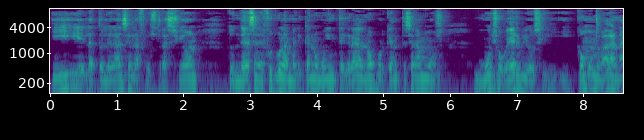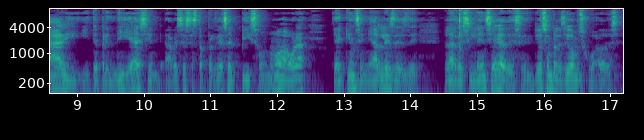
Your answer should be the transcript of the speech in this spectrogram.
y la tolerancia a la frustración, donde hacen el fútbol americano muy integral, ¿no? Porque antes éramos muy soberbios y, y, cómo me va a ganar y, y, te prendías y a veces hasta perdías el piso, ¿no? Ahora ya hay que enseñarles desde la resiliencia de yo siempre les digo a mis jugadores,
